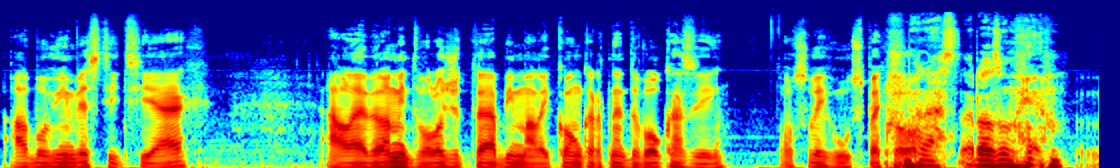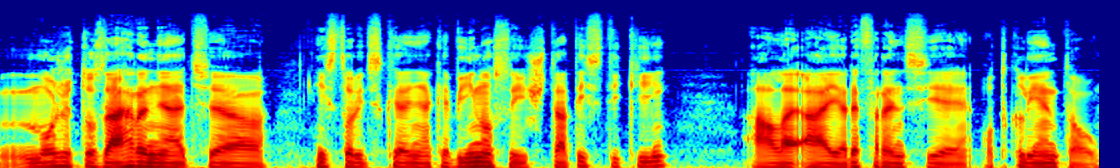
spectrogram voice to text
alebo v investíciách, ale je veľmi dôležité, aby mali konkrétne dôkazy o svojich úspechoch. Rozumiem. Môže to zahrňať uh, historické nejaké výnosy, štatistiky, ale aj referencie od klientov.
